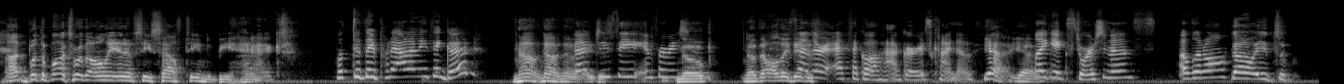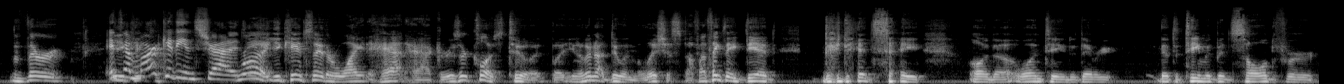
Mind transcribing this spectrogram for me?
uh, but the Bucs were the only NFC South team to be hacked. Well, did they put out anything good? No, no, no. No they just- juicy information? Nope. No, all they did So is they're ethical hackers, kind of. yeah, yeah. Like extortionists, a little. no, it's a, they're It's a marketing strategy. Right, you can't say they're white hat hackers. They're close to it, but you know they're not doing malicious stuff. I think they did. They did say on uh, one team that they were that the team had been sold for.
